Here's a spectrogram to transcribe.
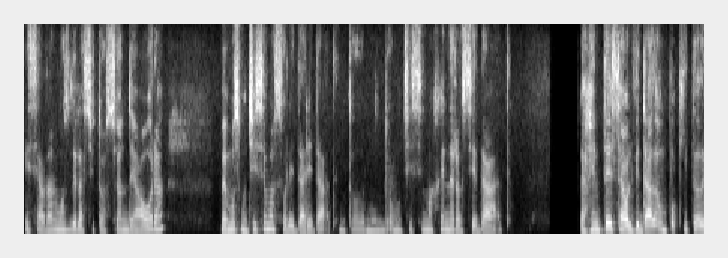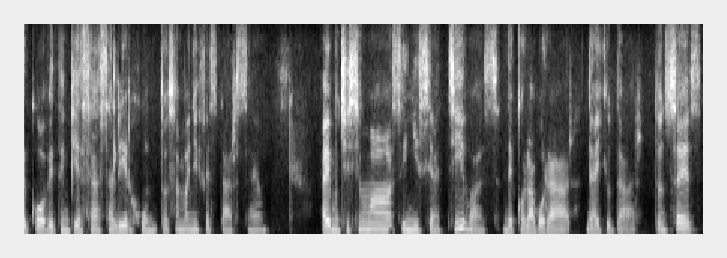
Y si hablamos de la situación de ahora, vemos muchísima solidaridad en todo el mundo, muchísima generosidad. La gente se ha olvidado un poquito de COVID, empieza a salir juntos, a manifestarse. Hay muchísimas iniciativas de colaborar, de ayudar. Entonces,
